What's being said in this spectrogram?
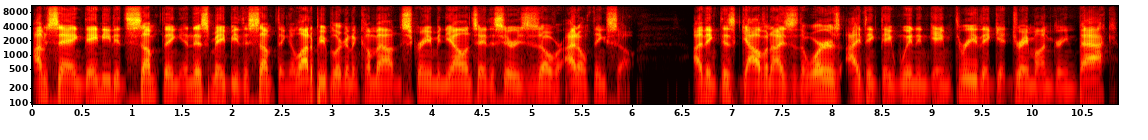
I'm saying they needed something, and this may be the something. A lot of people are going to come out and scream and yell and say the series is over. I don't think so. I think this galvanizes the Warriors. I think they win in game three. They get Draymond Green back.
